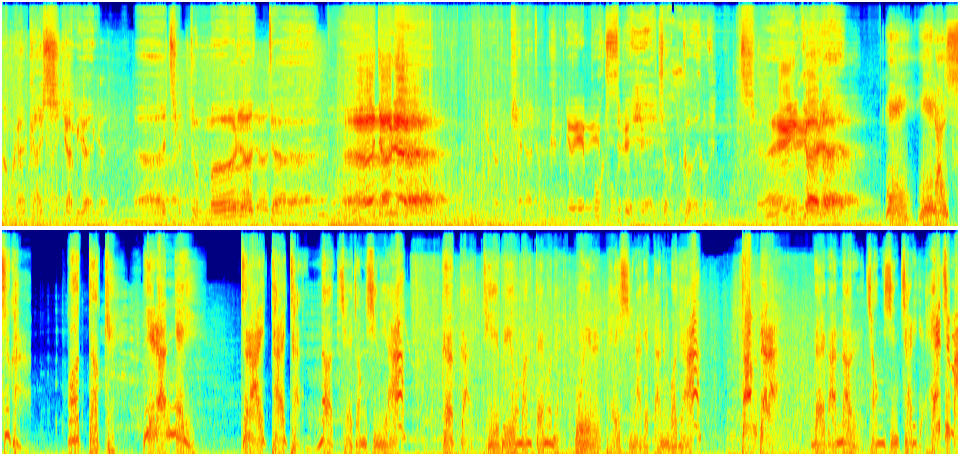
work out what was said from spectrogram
너가 가시려면 아직도 멀었다. 아더라! 이렇게라도 그녀의 복수를 해줬군. 잘 가라. 이 이럴 수가. 어떻게 이런 일이? 드라이 타이탄, 너 제정신이야? 그깟 TV 음원 때문에 우리를 배신하겠다는 거냐? 덤벼라. 내가 너를 정신 차리게 해주마.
